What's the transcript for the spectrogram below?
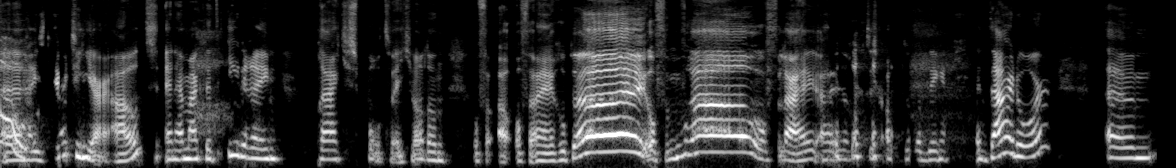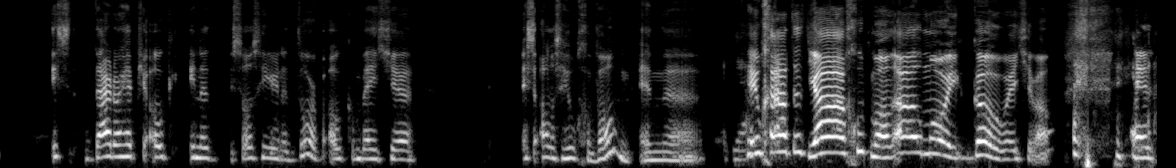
eh, hij is 13 jaar oud en hij maakt met iedereen praatjes pot, weet je wel. Dan, of, eh, of hij roept, hey, of een mevrouw, of nou, hij, hij roept dus af en toe wat dingen. En daardoor, um, is, daardoor heb je ook in het, zoals hier in het dorp, ook een beetje, is alles heel gewoon. En uh, ja. Hoe gaat het? Ja, goed man. Oh, mooi. Go, weet je wel. en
